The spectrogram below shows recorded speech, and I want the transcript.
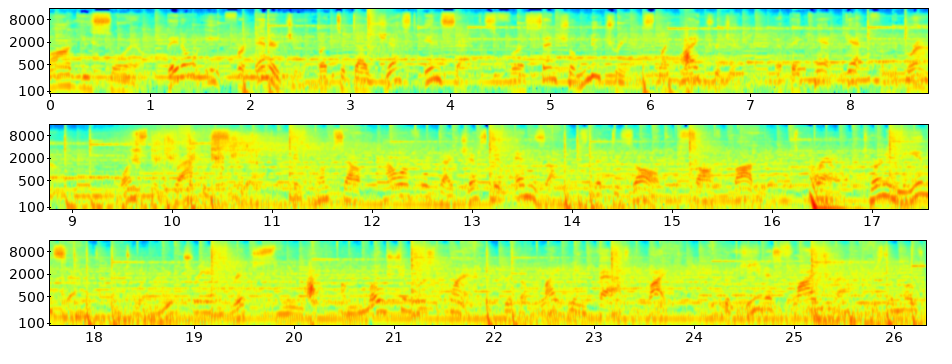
boggy soil. They don't eat for energy, but to digest insects for essential nutrients like nitrogen that they can't get from the ground. Once the trap is sealed, it pumps out powerful digestive enzymes that dissolve the soft body of its prey, turning the insect into a nutrient-rich smoothie, a motionless plant with a lightning-fast bite. The Venus flytrap is the most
